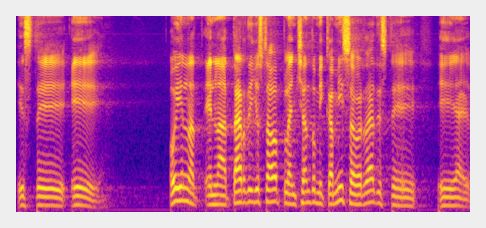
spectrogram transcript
Este, eh, hoy en la, tarde yo estaba planchando mi camisa, ¿verdad? Este, eh,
